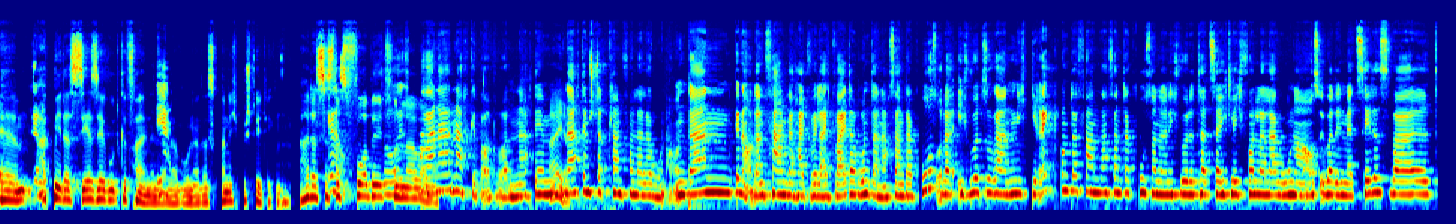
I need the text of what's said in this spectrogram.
ähm, ja. hat mir das sehr, sehr gut gefallen in ja. der Laguna. Das kann ich bestätigen. Ah, das ist genau. das Vorbild so von La Laguna. War nachgebaut worden, nach dem, ah, ja. nach dem Stadtplan von La Laguna. Und dann, genau, dann fahren wir halt vielleicht weiter runter nach Santa Cruz oder ich würde sogar nicht direkt runterfahren nach Santa Cruz, sondern ich würde tatsächlich von La Laguna aus über den Mercedeswald,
